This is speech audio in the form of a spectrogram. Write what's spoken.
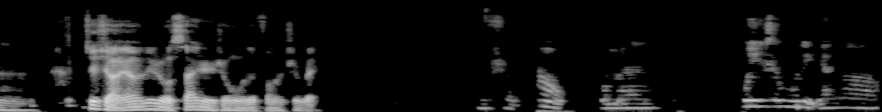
嗯，就想要这种三人生活的方式呗。不是像我们婚姻生活里边的，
